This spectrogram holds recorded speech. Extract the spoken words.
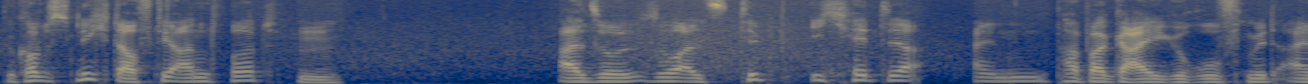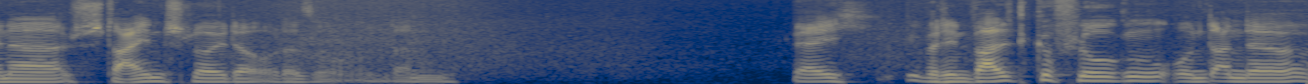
Du kommst nicht auf die Antwort? Hm. Also so als Tipp, ich hätte einen Papagei gerufen mit einer Steinschleuder oder so. Und dann wäre ich über den Wald geflogen und an der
